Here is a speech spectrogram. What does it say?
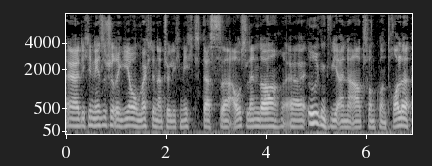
äh, die chinesische Regierung möchte natürlich nicht, dass äh, Ausländer äh, irgendwie eine Art von Kontrolle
